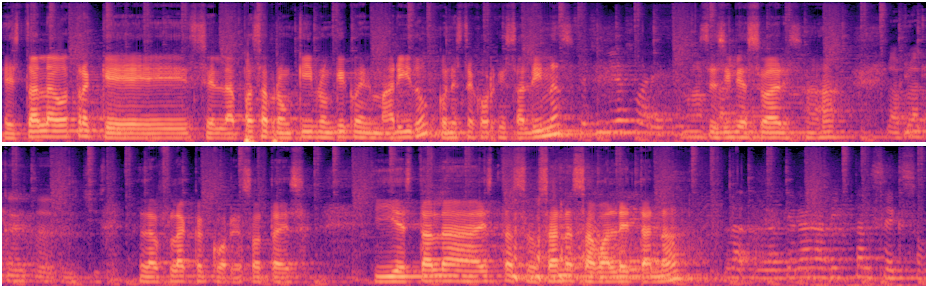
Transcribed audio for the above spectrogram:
Está la otra que se la pasa bronquí y bronquí con el marido, con este Jorge Salinas. Cecilia Suárez. Cecilia Suárez, ajá. La placa esta es un chiste. La flaca corriosota esa. Y está la, esta Susana Zabaleta, ¿no? La, la que era adicta al sexo.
